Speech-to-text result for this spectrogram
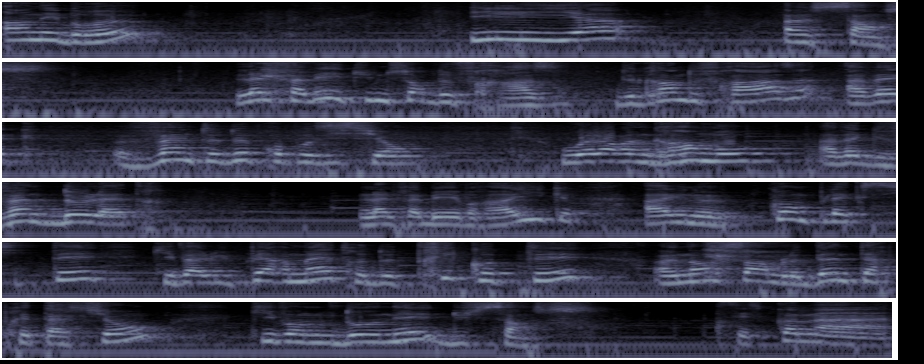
En hébreu, il y a un sens. L'alphabet est une sorte de phrase de grandes phrases avec 22 propositions, ou alors un grand mot avec 22 lettres. L'alphabet hébraïque a une complexité qui va lui permettre de tricoter un ensemble d'interprétations qui vont nous donner du sens. C'est comme un,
